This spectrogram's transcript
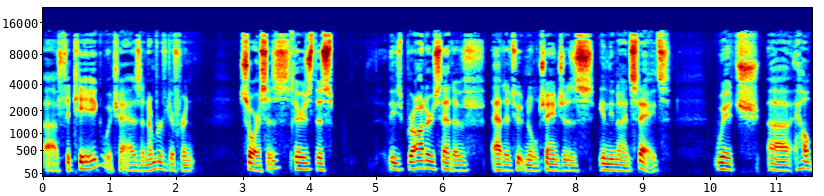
uh, fatigue, which has a number of different sources. There's this these broader set of attitudinal changes in the United States, which uh, help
